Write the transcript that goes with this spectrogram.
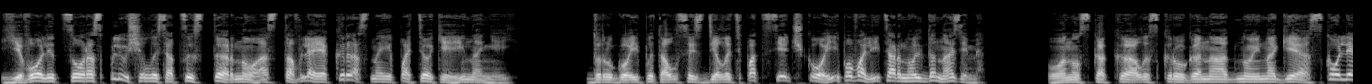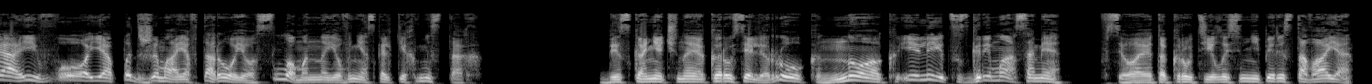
Его лицо расплющилось от цистерну, оставляя красные потеки и на ней. Другой пытался сделать подсечку и повалить Арнольда на землю. Он ускакал из круга на одной ноге, скуля и воя, поджимая вторую, сломанную в нескольких местах. Бесконечная карусель рук, ног и лиц с гримасами. Все это крутилось не переставая.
